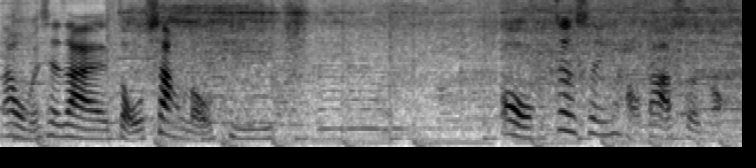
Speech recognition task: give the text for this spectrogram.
那我们现在走上楼梯。哦，这个声音好大声哦！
